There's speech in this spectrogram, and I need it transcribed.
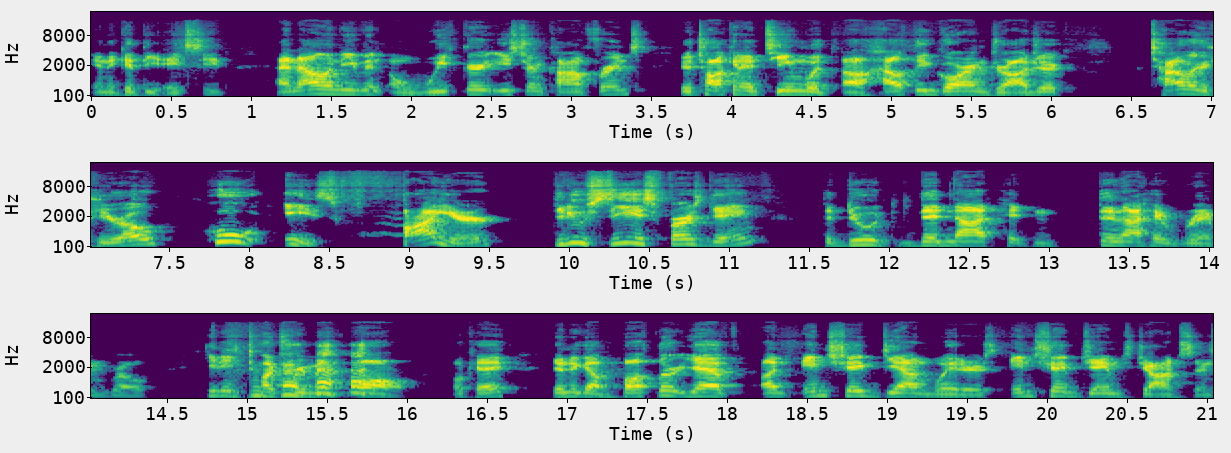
and to get the eight seed. And now, in even a weaker Eastern Conference, you're talking a team with a healthy Goran Dragic, Tyler Herro, who is fire. Did you see his first game? The dude did not hit did not hit rim, bro. He didn't touch rim at all. Okay. Then you got Butler. You have an in shape Dion Waiters, in shape James Johnson,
